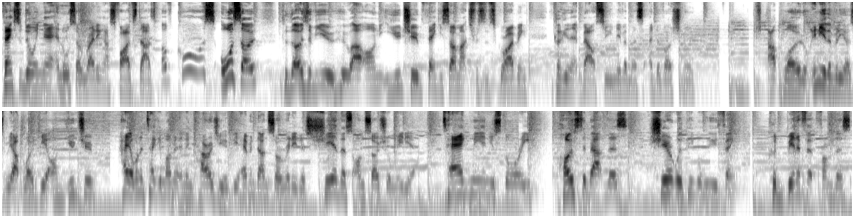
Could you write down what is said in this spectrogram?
Thanks for doing that and also rating us five stars, of course. Also, to those of you who are on YouTube, thank you so much for subscribing and clicking that bell so you never miss a devotional upload or any of the videos we upload here on YouTube. Hey, I want to take a moment and encourage you, if you haven't done so already, to share this on social media. Tag me in your story, post about this, share it with people who you think could benefit from this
